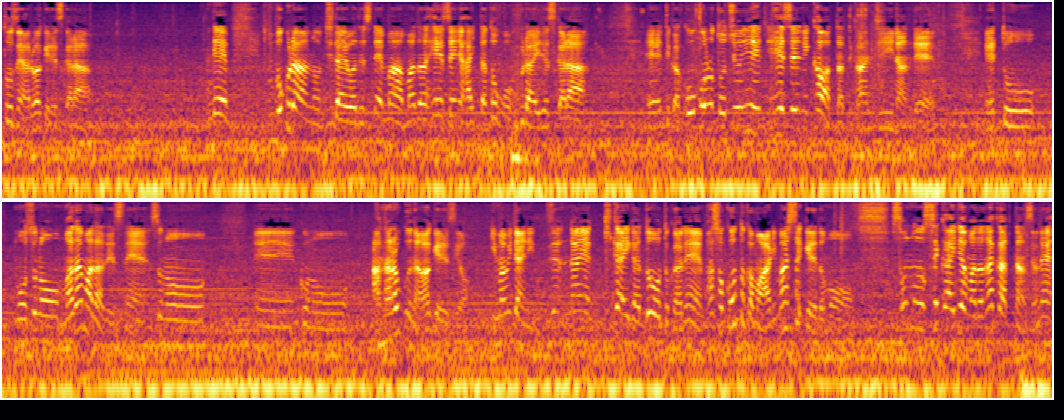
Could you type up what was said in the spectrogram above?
当然あるわけですから。で僕らの時代はですね、まあ、まだ平成に入ったとこぐらいですから、えー、てか高校の途中に平成に変わったって感じなんで、えっと、もうそのまだまだですねその、えー、このアナログなわけですよ。今みたいになんや機械がどうとかねパソコンとかもありましたけれどもその世界ではまだなかったんですよね。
